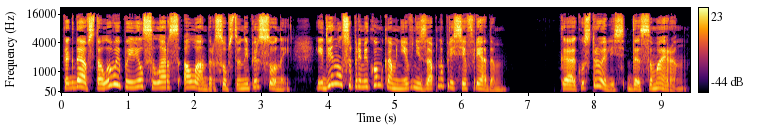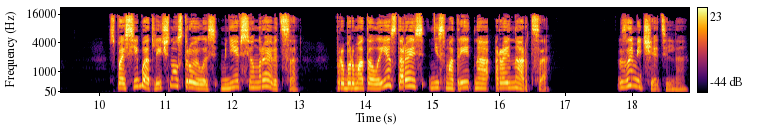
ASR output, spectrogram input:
когда в столовой появился Ларс Аландер собственной персоной и двинулся прямиком ко мне, внезапно присев рядом. «Как устроились, Десса Майрон?» «Спасибо, отлично устроилась, мне все нравится», — пробормотала я, стараясь не смотреть на Райнарца. «Замечательно.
